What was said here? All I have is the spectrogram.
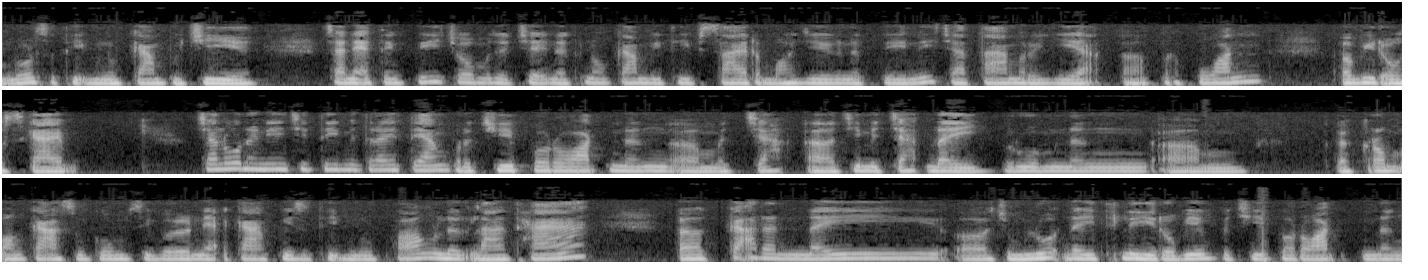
មណ្ឌលសិទ្ធិមនុស្សកម្ពុជាចាអ្នកទាំងពីរចូលមកជជែកនៅក្នុងកម្មវិធីផ្សាយរបស់យើងនៅពេលនេះចាតាមរយៈប្រព័ន្ធវីដេអូ Skype ចាលោកនាងជាទីមេត្រីទាំងប្រជាពលរដ្ឋនិងម្ចាស់ជាម្ចាស់ដីរួមនឹងក្រុមអង្គការសង្គមស៊ីវិលអ្នកការពារសិទ្ធិមនុស្សផងលើកឡើងថាករណីចំនួនដីធ្លីរវាងប្រជាពលរដ្ឋនិង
